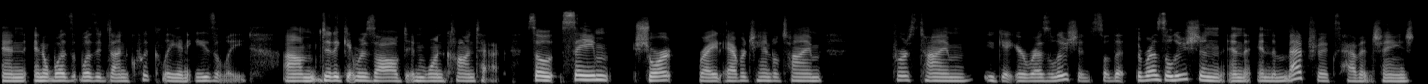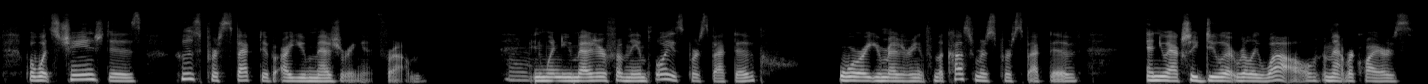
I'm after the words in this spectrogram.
and and it was was it done quickly and easily? Um, did it get resolved in one contact? So same short right average handle time first time you get your resolution. So that the resolution and, and the metrics haven't changed but what's changed is whose perspective are you measuring it from? Mm. and when you measure from the employee's perspective or you're measuring it from the customer's perspective and you actually do it really well and that requires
